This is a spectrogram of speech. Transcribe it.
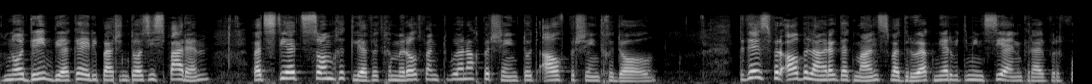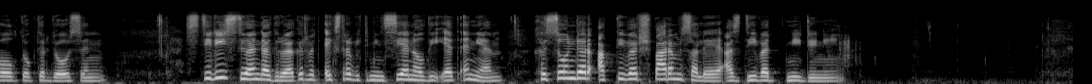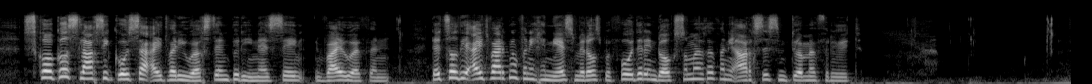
Na 3 weke het die persentasie sperm wat steeds saamgekleef het gemiddeld van 20% tot 11% gedaal. Dit is veral belangrik dat mans wat rook meer Vitamiin C inkry, vervolg Dr. Dawson. Studies toon dat rokers wat ekstra Vitamiin C in hul dieet inneem, gesonder, aktiewer sperm sal hê as die wat nie doen nie. Skakel slegs die kosse uit wat die hoogste in purine sê Wyhoven. Dit sal die uitwerking van die geneesmiddels bevorder en dalk sommige van die ergste simptome verhoed.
